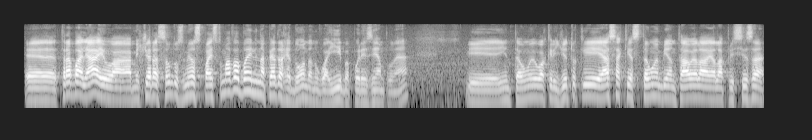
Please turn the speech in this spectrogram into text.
é, trabalhar, eu, a geração dos meus pais tomava banho ali na Pedra Redonda, no Guaíba, por exemplo, né? E, então eu acredito que essa questão ambiental ela, ela precisa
